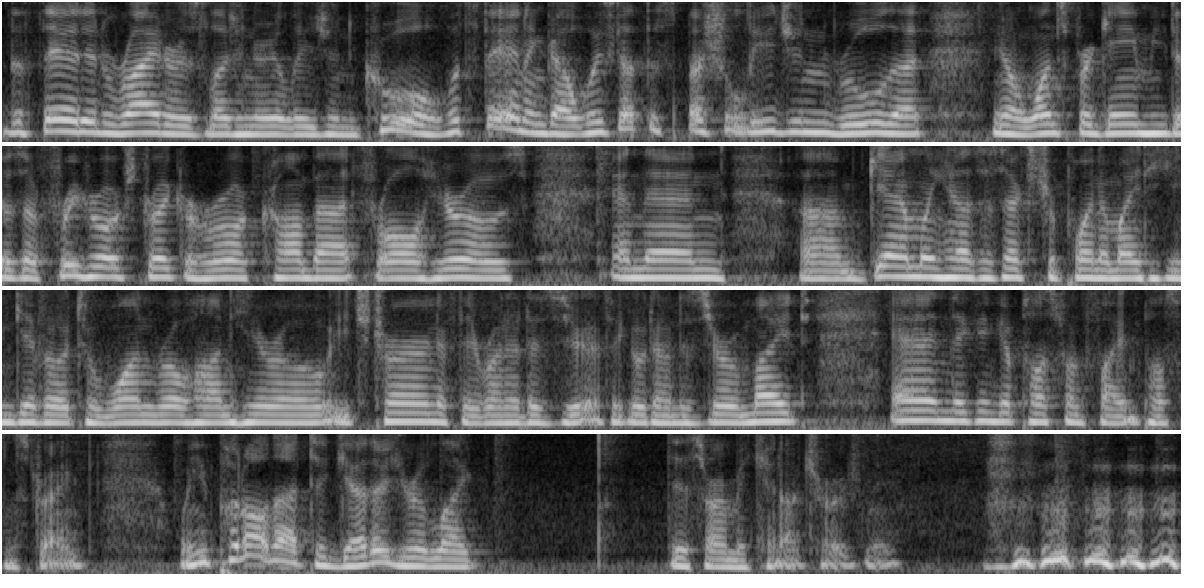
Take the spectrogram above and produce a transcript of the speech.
The Theoden Riders Legendary Legion. Cool. What's Theoden got? Well, he's got the special Legion rule that, you know, once per game he does a free heroic strike or heroic combat for all heroes. And then um, Gamling has this extra point of might he can give out to one Rohan hero each turn if they run out of zero, if they go down to zero might. And they can get plus one fight and plus one strength. When you put all that together, you're like, this army cannot charge me.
